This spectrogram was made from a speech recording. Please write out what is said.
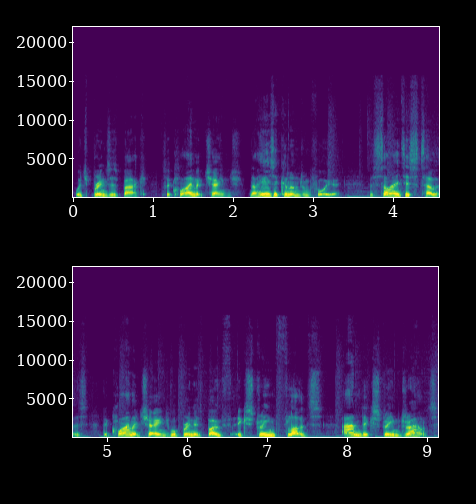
Which brings us back to climate change. Now here's a conundrum for you. The scientists tell us that climate change will bring us both extreme floods and extreme droughts.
